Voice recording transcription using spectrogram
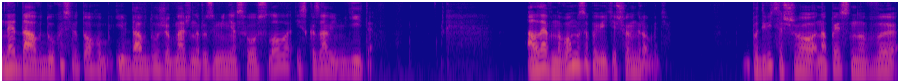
не- дав Духа Святого і дав дуже обмежене розуміння свого слова і сказав їм дійте. Але в новому заповіті що він робить? Подивіться, що написано в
